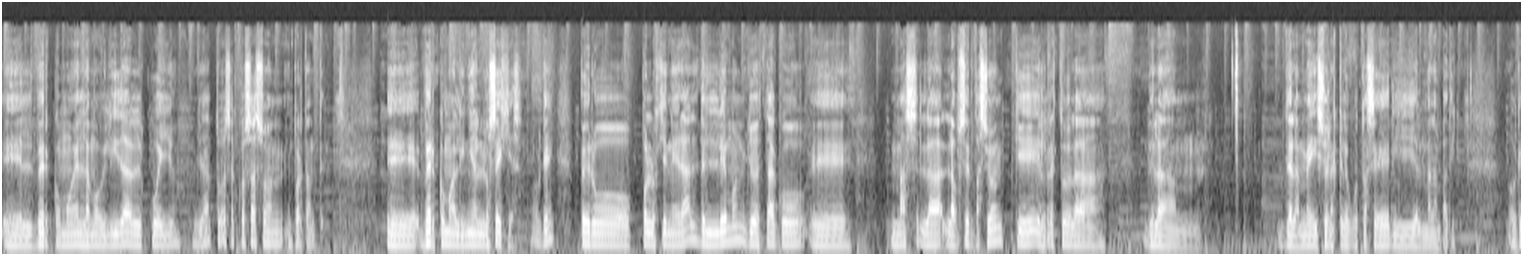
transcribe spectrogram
el ver cómo es la movilidad del cuello, ¿ya? todas esas cosas son importantes. Ver cómo alinear los ejes, ¿ok? Pero por lo general del Lemon yo destaco más la, observación que el resto de la, de la de las mediciones que les gusta hacer y el malampatí, ¿ok?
